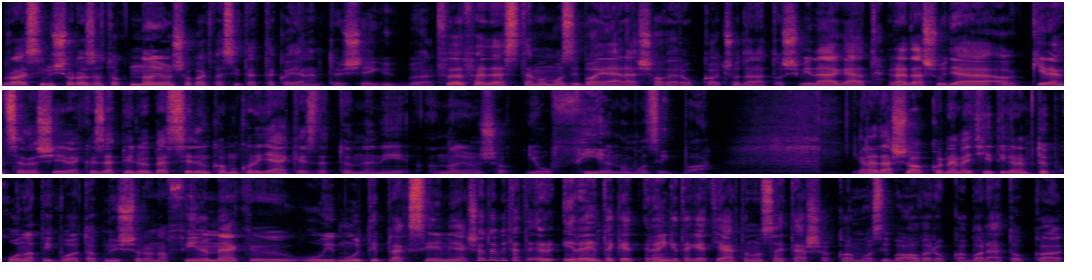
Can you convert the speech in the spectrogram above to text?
rajzszím sorozatok nagyon sokat veszítettek a jelentőségükből. Fölfedeztem a moziba járás haverokkal csodálatos világát, ráadásul ugye a 90-es évek közepéről beszélünk, amikor így elkezdett tömleni nagyon sok jó film a mozikba. Ráadásul akkor nem egy hétig, hanem több hónapig voltak műsoron a filmek, új multiplex élmények, stb. Tehát én rengeteget, rengeteget jártam osztálytársakkal moziba, haverokkal, barátokkal,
